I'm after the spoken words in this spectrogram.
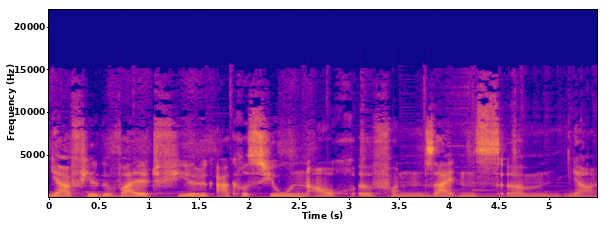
ja, viel Gewalt, viel Aggression auch äh, von seitens ähm, ja,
